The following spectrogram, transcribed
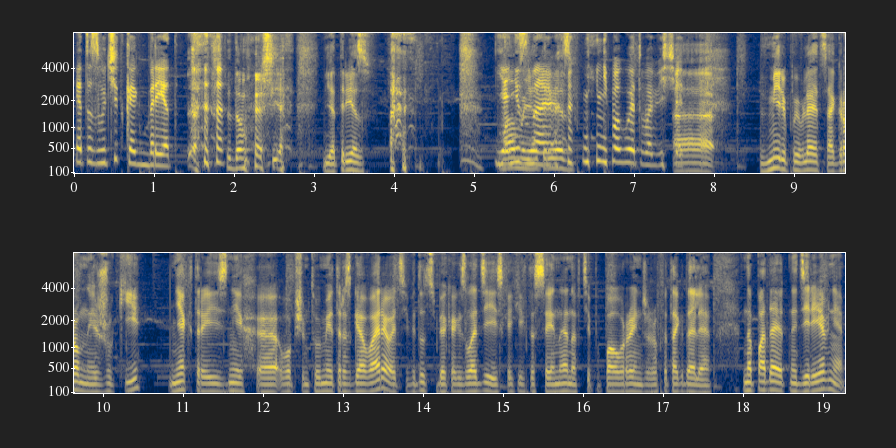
это звучит как бред. Ты думаешь, я, я трезв? Я Мама, не знаю. не могу этого обещать. А, В мире появляются огромные жуки. Некоторые из них, э, в общем-то, умеют разговаривать, ведут себя как злодеи из каких-то сейненов, типа Power Рейнджеров и так далее. Нападают на деревни,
